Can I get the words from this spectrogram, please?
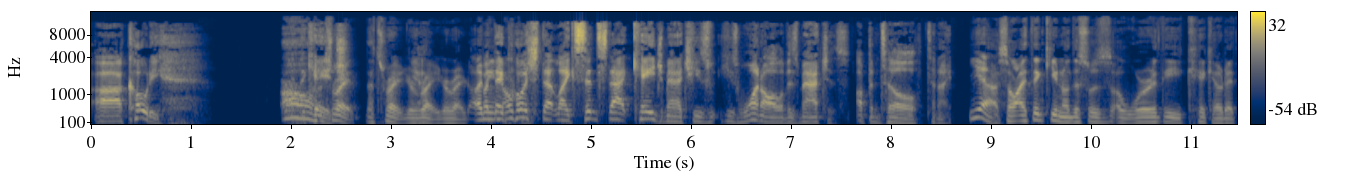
Uh, Cody. Oh, that's right. That's right. You're Yeah. right. You're right. I But mean, they okay. pushed that like since that cage match, he's he's won all of his matches up until tonight. Yeah, so I think you know this was a worthy kick out at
